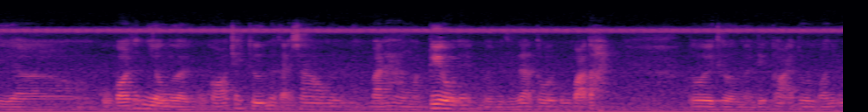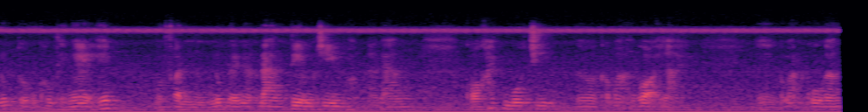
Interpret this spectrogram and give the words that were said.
thì uh, cũng có rất nhiều người cũng có trách cứ là tại sao bán hàng mà kêu thế, bởi vì thực ra tôi cũng quá tải. Tôi thường là điện thoại tôi có những lúc tôi cũng không thể nghe hết. Một phần lúc đấy là đang tiêm chim hoặc là đang có khách mua chim các bạn gọi lại. Các bạn cố gắng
